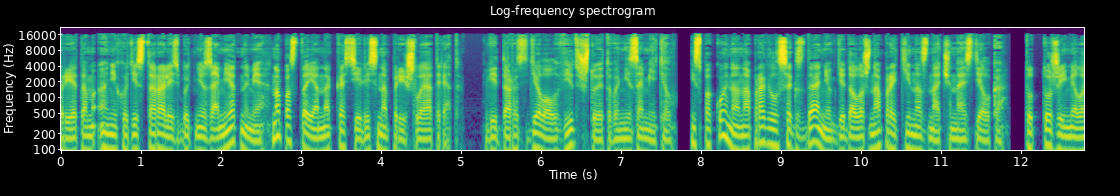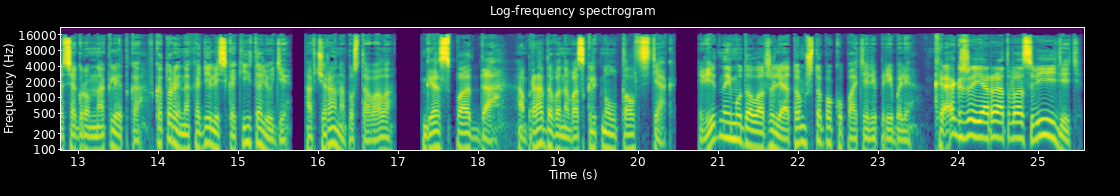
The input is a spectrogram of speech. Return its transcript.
При этом они хоть и старались быть незаметными, но постоянно косились на пришлый отряд. Видар сделал вид, что этого не заметил, и спокойно направился к зданию, где должна пройти назначенная сделка. Тут тоже имелась огромная клетка, в которой находились какие-то люди, а вчера она пустовала. «Господа!» – обрадованно воскликнул толстяк. Видно, ему доложили о том, что покупатели прибыли. «Как же я рад вас видеть!»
